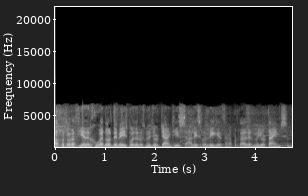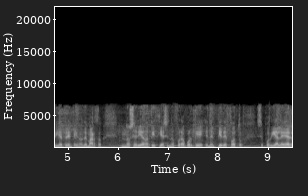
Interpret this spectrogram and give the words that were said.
La fotografía del jugador de béisbol de los New York Yankees, Alex Rodríguez, en la portada del New York Times el día 31 de marzo, no sería noticia si no fuera porque en el pie de foto se podía leer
